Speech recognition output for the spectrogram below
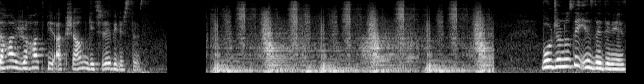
Daha rahat bir akşam geçirebilirsiniz. Burcunuzu izlediniz.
